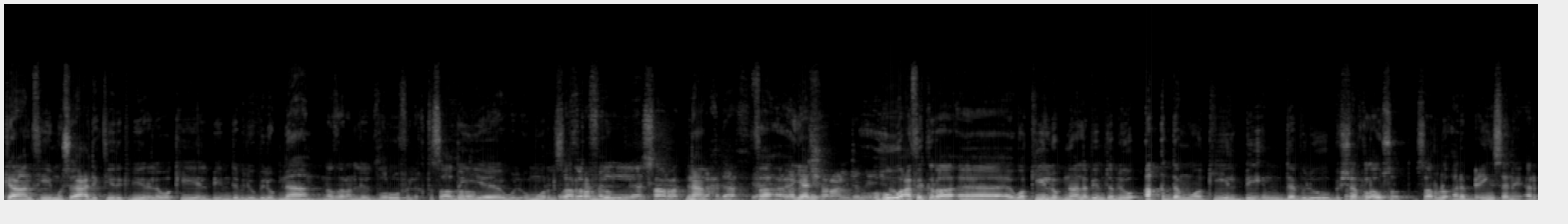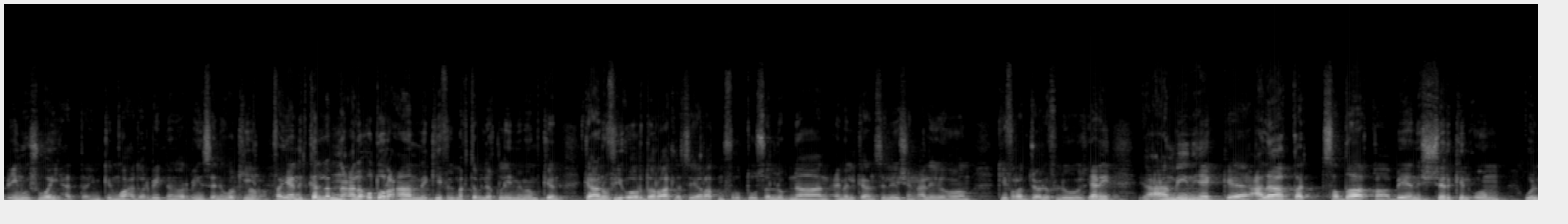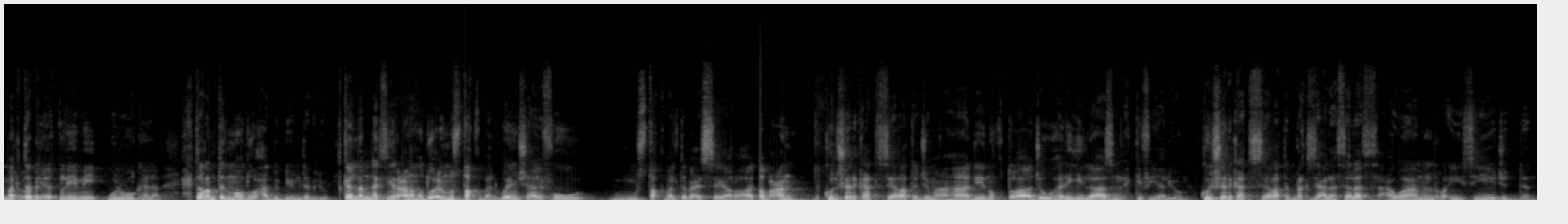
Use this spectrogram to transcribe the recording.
كان في مساعده كثير كبيره لوكيل بي إم دبليو بلبنان نظرا للظروف الاقتصادية والأمور اللي صارت والظروف عندهم اللي صارت نعم. الأحداث يعني, يعني على الجميع هو. على فكرة آه، وكيل لبنان لبي إم دبليو هو أقدم وكيل بي إم دبليو بالشرق الأوسط صار له 40 سنة 40 وشوي حتى يمكن 41 42 سنة وكيل. فيعني تكلمنا على أطر عامة كيف المكتب الإقليمي ممكن كانوا في أوردرات لسيارات مفروض توصل لبنان عمل cancellation عليهم كيف رجعوا الفلوس يعني عاملين هيك علاقة صداقة بين الشركة الأم والمكتب. الإقليمي والوكلاء. احترمت الموضوع هذا ببي إم دبليو. تكلمنا كثير على موضوع المستقبل وين شايف هو المستقبل تبع السيارات. طبعا كل شركات السيارات يا جماعة هذه نقطة جوهرية لازم نحكي فيها اليوم. كل شركات السيارات مركزة على ثلاث عوامل رئيسية جدا.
